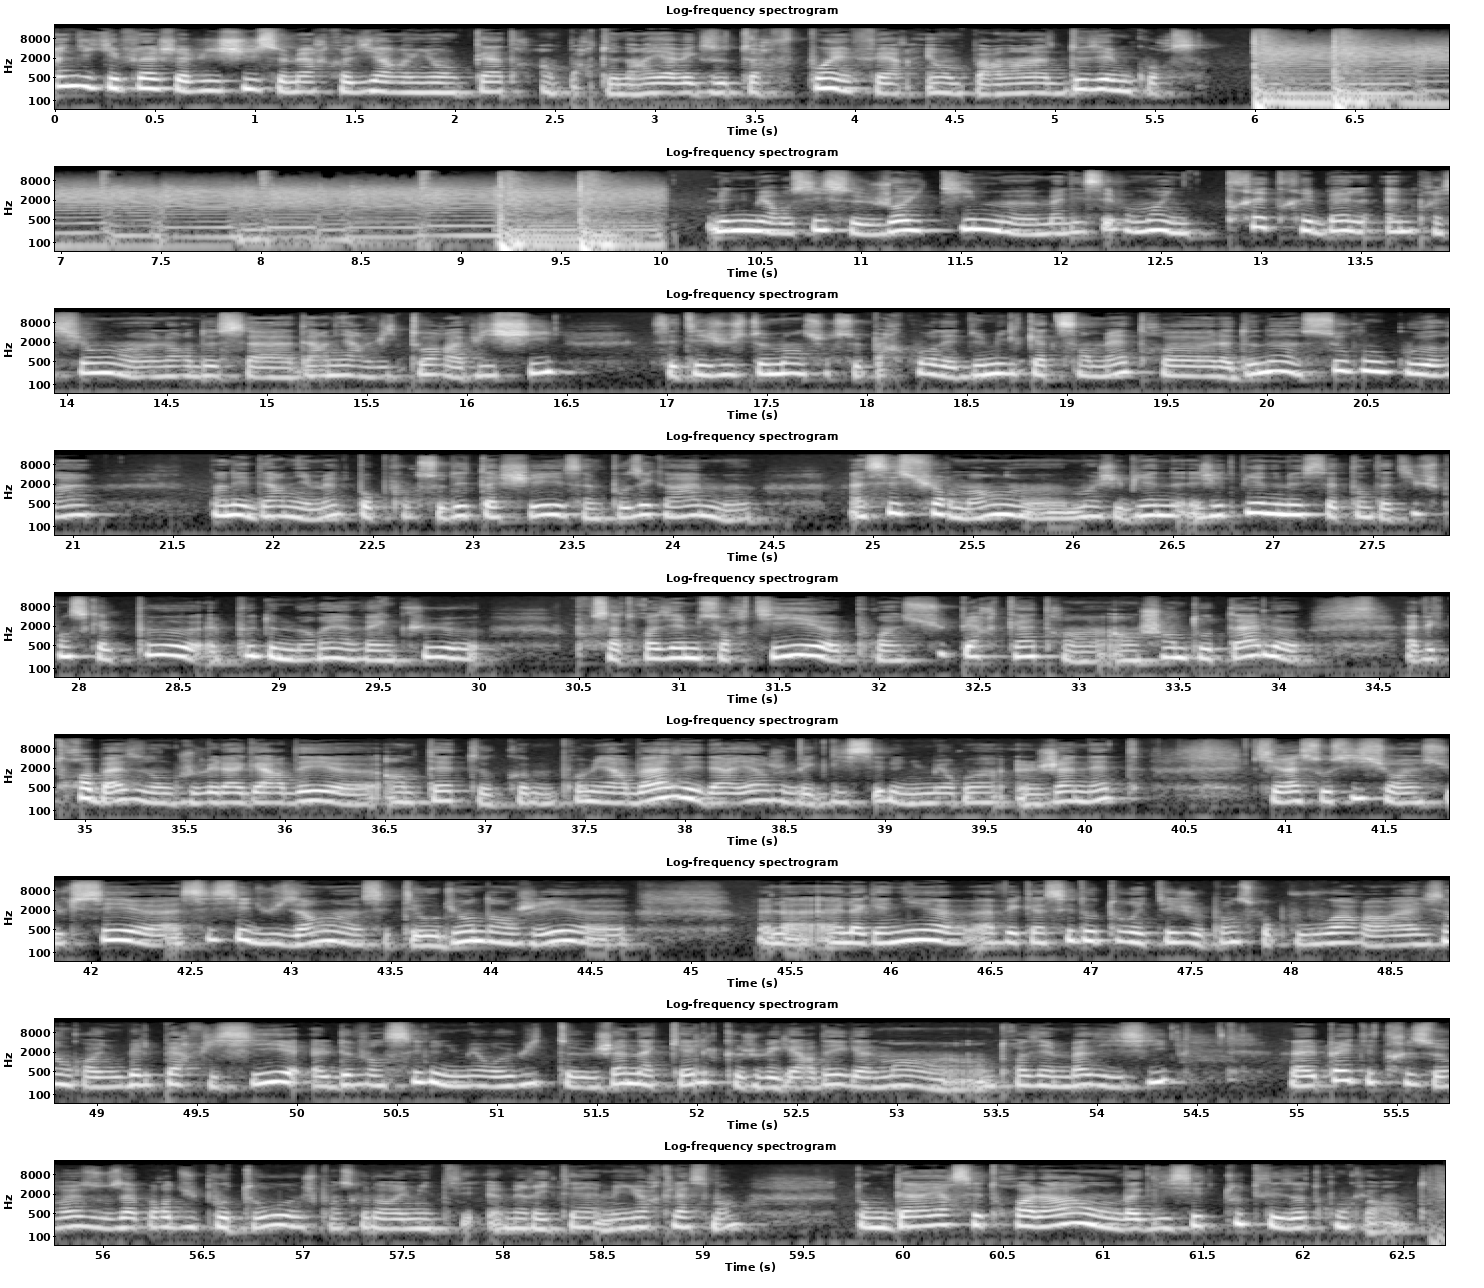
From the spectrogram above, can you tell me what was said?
Indiqué Flash à Vichy ce mercredi en réunion 4 en partenariat avec TheTurf.fr et on part dans la deuxième course. Le numéro 6, Joy Team, m'a laissé vraiment une très très belle impression euh, lors de sa dernière victoire à Vichy. C'était justement sur ce parcours des 2400 mètres. Euh, elle a donné un second coup de rein dans les derniers mètres pour, pour se détacher et s'imposer quand même euh, assez sûrement. Euh, moi j'ai bien, j'ai bien aimé cette tentative. Je pense qu'elle peut, elle peut demeurer invaincue euh, pour sa troisième sortie, pour un super 4 en, champ total avec trois bases. Donc je vais la garder en tête comme première base et derrière je vais glisser le numéro 1 Jeannette qui reste aussi sur un succès assez séduisant. C'était au Lyon d'Angers. Elle a, gagné avec assez d'autorité, je pense, pour pouvoir réaliser encore une belle perf ici. Elle devançait le numéro 8, Jeanne Akel, que je vais garder également en troisième base ici. Elle n'avait pas été très heureuse aux abords du poteau. Je pense qu'elle aurait mérité un meilleur classement. Donc derrière ces trois-là, on va glisser toutes les autres concurrentes.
